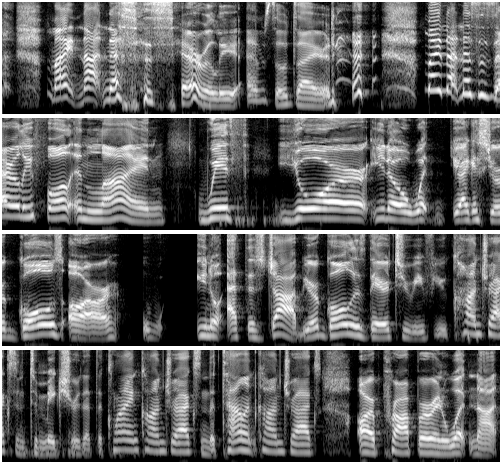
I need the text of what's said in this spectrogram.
might not necessarily I'm so tired might not necessarily fall in line with your you know what I guess your goals are you know, at this job. Your goal is there to review contracts and to make sure that the client contracts and the talent contracts are proper and whatnot.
